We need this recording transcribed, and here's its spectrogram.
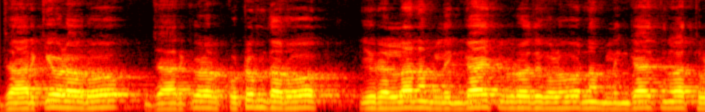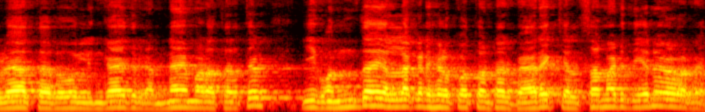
ಜಾರಕಿಹೊಳಿ ಅವರು, ಜಾರಕಿಹೊಳಿ ಅವ್ರ ಕುಟುಂಬದವರು ಇವರೆಲ್ಲ ನಮ್ಮ ಲಿಂಗಾಯತ ವಿರೋಧಿಗಳು, ನಮ್ಮ ಲಿಂಗಾಯತನೆಲ್ಲ ತುಳಿಯತ್ತಾರೋ ಲಿಂಗಾಯತರಿಗೆ ಅನ್ಯಾಯ ಮಾಡತ್ತಾರ ಅಂತೇಳಿ ಈಗ ಒಂದೇ ಎಲ್ಲ ಕಡೆ ಹೇಳ್ಕೊತ ಬೇರೆ ಕೆಲಸ ಮಾಡಿದ್ದು ಏನು ಹೇಳ್ಬಾರ್ರಿ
